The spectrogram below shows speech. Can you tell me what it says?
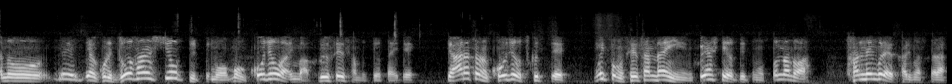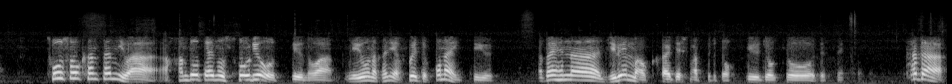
あのでじゃあこれ、増産しようって言っても、もう工場は今、フル生産の状態で、で新たな工場を作って、もう一本生産ライン増やしてよって言っても、そんなのは3年ぐらいかかりますから、そうそう簡単には半導体の総量っていうのは、世の中には増えてこないっていう、大変なジレンマを抱えてしまっているという状況ですね。ただ、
